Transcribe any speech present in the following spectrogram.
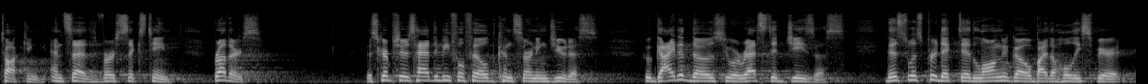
talking and says, verse 16, Brothers, the scriptures had to be fulfilled concerning Judas, who guided those who arrested Jesus. This was predicted long ago by the Holy Spirit,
